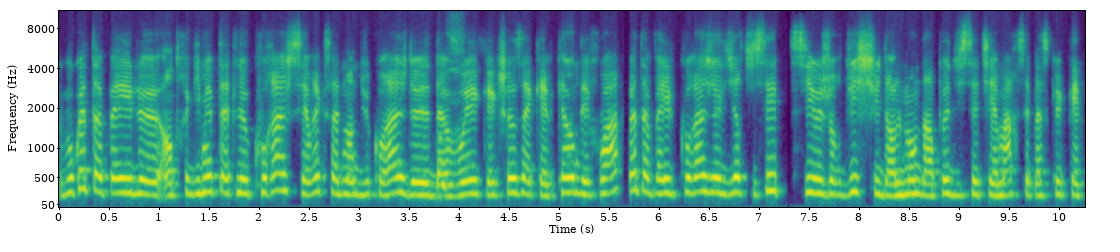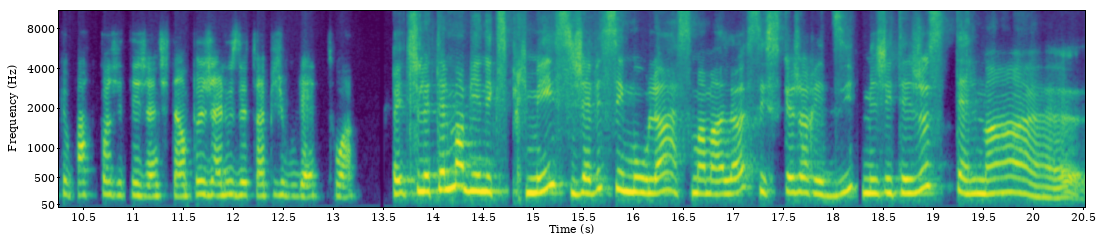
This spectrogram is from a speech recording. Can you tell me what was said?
Pourquoi tu n'as pas eu le, entre guillemets, peut-être le courage, c'est vrai que ça demande du courage d'avouer quelque chose à quelqu'un des fois. Pourquoi tu n'as pas eu le courage de le dire, tu sais, si aujourd'hui je suis dans le monde un peu du 7e art, c'est parce que quelque part, quand j'étais jeune, j'étais un peu jalouse de toi, puis je voulais être toi? Ben, tu l'as tellement bien exprimé. Si j'avais ces mots-là à ce moment-là, c'est ce que j'aurais dit. Mais j'étais juste tellement, euh,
